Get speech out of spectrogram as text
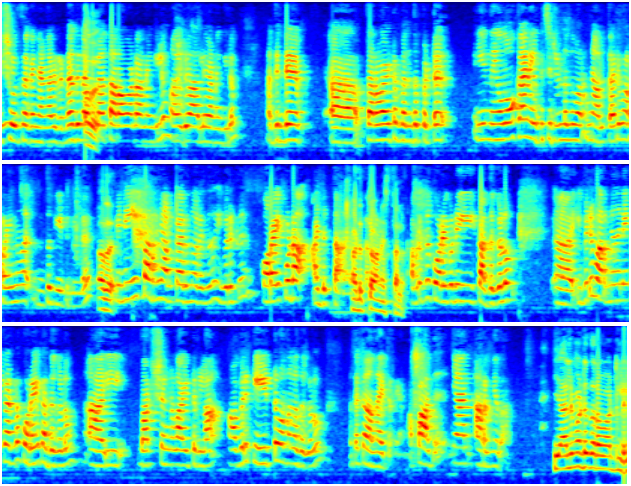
വിഷ്വൽസ് ഒക്കെ ഞാൻ കണ്ടിട്ടുണ്ട് അതിനകത്ത് തറവാടാണെങ്കിലും ആ ഒരു ആലയാണെങ്കിലും അതിന്റെ തറവായിട്ട് ബന്ധപ്പെട്ട് ഈ നോക്കാൻ ഏൽപ്പിച്ചിട്ടുണ്ടെന്ന് പറഞ്ഞ ആൾക്കാർ പറയുന്ന ഇത് കേട്ടിട്ടുണ്ട്. പിന്നെ ഈ പറഞ്ഞ ആൾക്കാർ എന്ന് പറയുന്നത് ഇവർക്ക് കുറെ കൂടെ അടുത്താണ് അടുത്താണ് സ്ഥലം. അവർക്ക് കുറെ കൂടെ ഈ കഥകളും ഇവർ പറഞ്ഞതിനെക്കാട്ടിലും കുറെ കഥകളും ഈ വർഷങ്ങളായിട്ടുള്ള അവർ കേട്ടു വന്ന കഥകളും അതൊക്കെ നന്നായിട്ട് അറിയാം അപ്പൊ അത് ഞാൻ അറിഞ്ഞതാണ്. ഈ ആലുമാട്ട് തറവാട്ടിൽ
